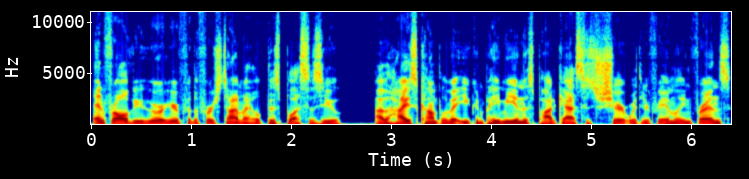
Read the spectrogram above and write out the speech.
and for all of you who are here for the first time. I hope this blesses you. Uh, the highest compliment you can pay me in this podcast is to share it with your family and friends.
